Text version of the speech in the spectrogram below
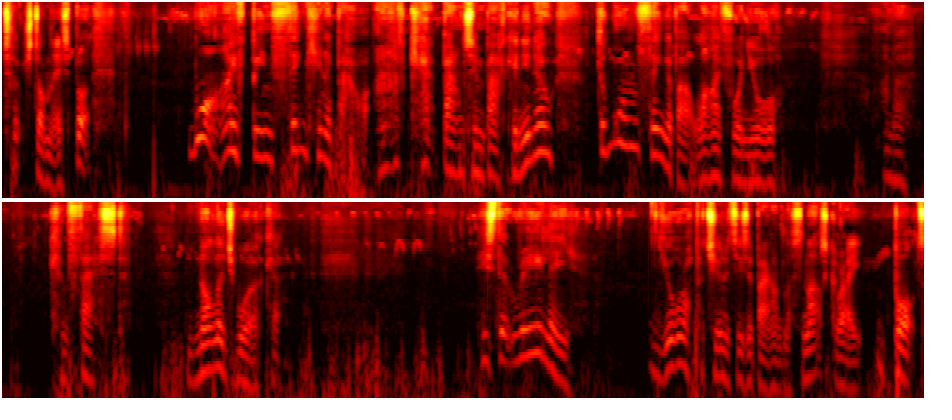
touched on this, but what I've been thinking about, I've kept bouncing back. And you know, the one thing about life when you're, I'm a confessed knowledge worker, is that really your opportunities are boundless, and that's great. But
